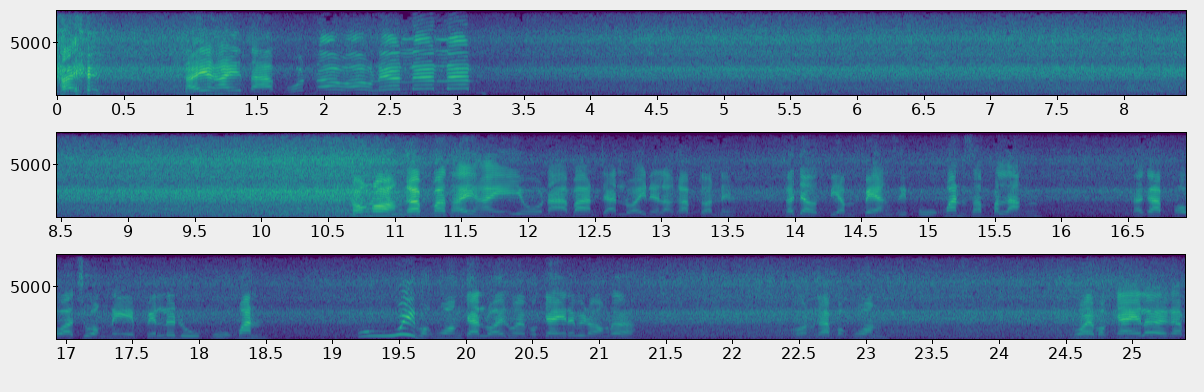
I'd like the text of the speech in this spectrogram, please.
ไถไถให้ตากฝนเอาเอาเล่นเล่นเล่น น้องๆครับมาไถให้อยู่หน้าบ้านจันร้อยนี่แหละครับตอนนี้ก็เจ้าเตรียมแปลงสิปลูกมันสำปะหลังนะครับ เพราะว่าช่วงนี้เป็นฤดูปลูกมันอุ้ยบักม่วงจันร้อยหน่วยบักใหญ่นะพี่น้องเด้อก่อนครับบักม่วงหน่วยบักใหญ่เลยครับ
